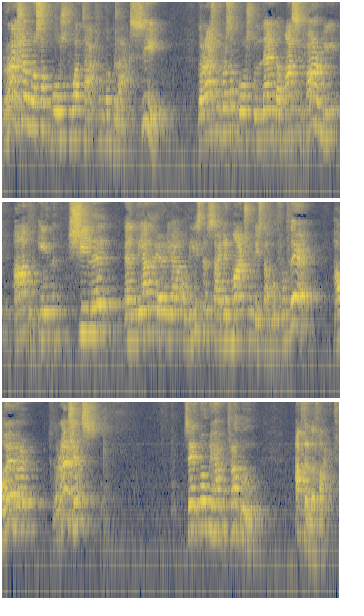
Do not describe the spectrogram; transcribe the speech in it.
Russia was supposed to attack from the Black Sea. The Russians were supposed to land a massive army up in Chile and the other area on the eastern side and march on Istanbul from there. However, the Russians said, well, we're having trouble after the fact.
